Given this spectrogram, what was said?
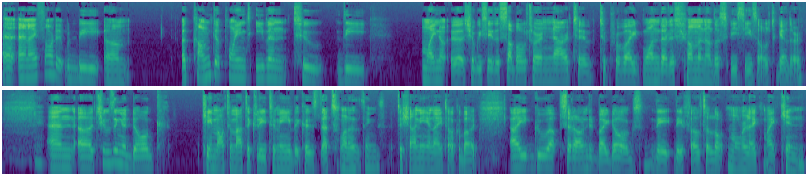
And, and I thought it would be um, a counterpoint even to the minor, uh, shall we say, the subaltern narrative to provide one that is from another species altogether. And uh, choosing a dog came automatically to me because that's one of the things Tishani and I talk about. I grew up surrounded by dogs. They they felt a lot more like my kin,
